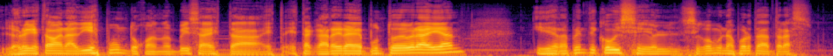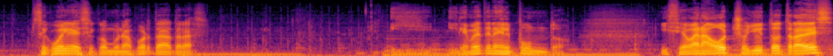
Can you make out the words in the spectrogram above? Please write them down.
los que estaban a 10 puntos cuando empieza esta, esta, esta carrera de punto de Brian. Y de repente Kobe se, se come una puerta de atrás. Se cuelga y se come una puerta de atrás. Y, y le meten el punto. Y se van a 8 Utah otra vez.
